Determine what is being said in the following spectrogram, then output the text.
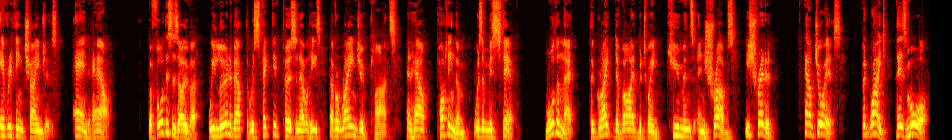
everything changes. And how? Before this is over, we learn about the respective personalities of a range of plants and how potting them was a misstep. More than that, the great divide between humans and shrubs is shredded. How joyous! But wait, there's more.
